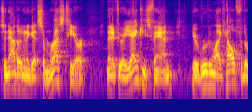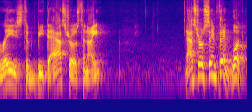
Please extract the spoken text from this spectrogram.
So now they're going to get some rest here. And if you're a Yankees fan, you're rooting like hell for the Rays to beat the Astros tonight. Astros, same thing. Look,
